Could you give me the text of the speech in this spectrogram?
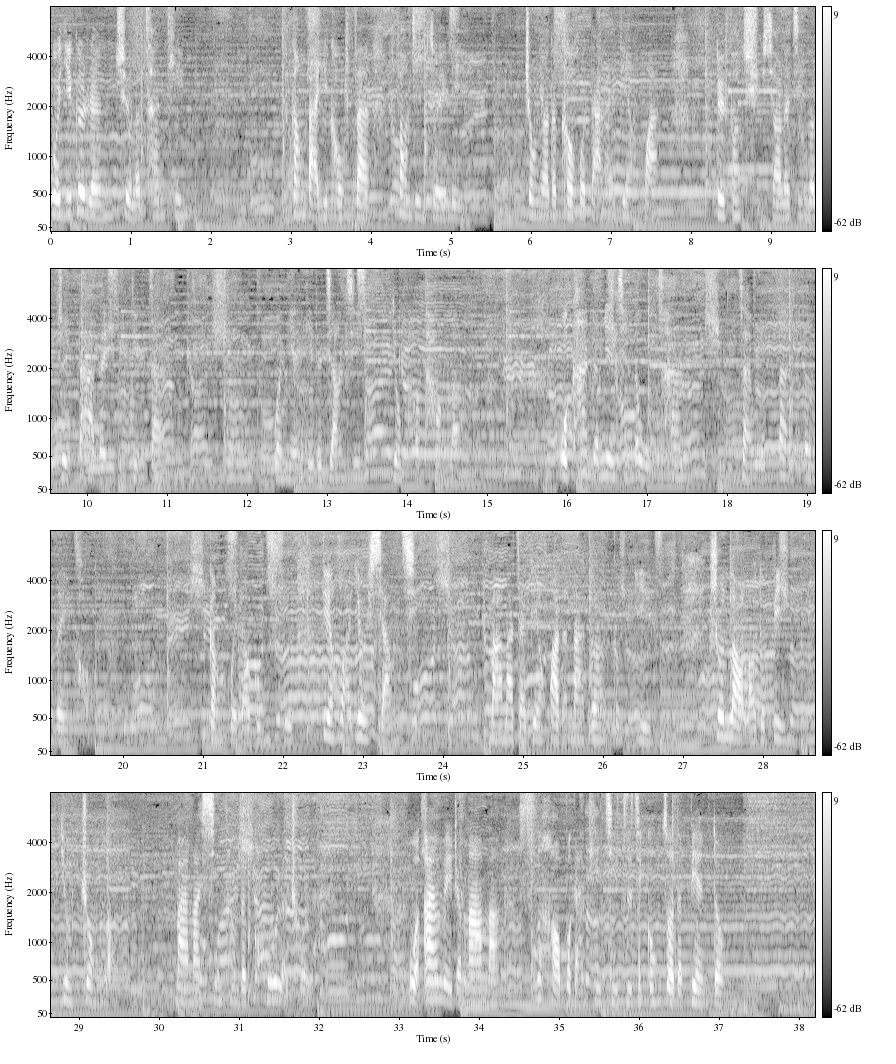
我一个人去了餐厅，刚把一口饭放进嘴里，重要的客户打来电话，对方取消了金额最大的一笔订单，我年底的奖金又泡汤了。我看着面前的午餐，再无半分胃口。刚回到公司，电话又响起，妈妈在电话的那端哽咽，说姥姥的病又重了。妈妈心疼地哭了出来，我安慰着妈妈，丝毫不敢提起自己工作的变动，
